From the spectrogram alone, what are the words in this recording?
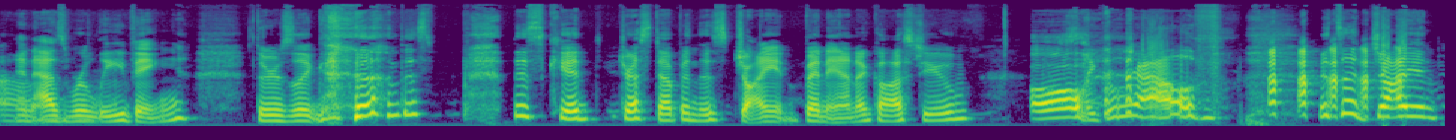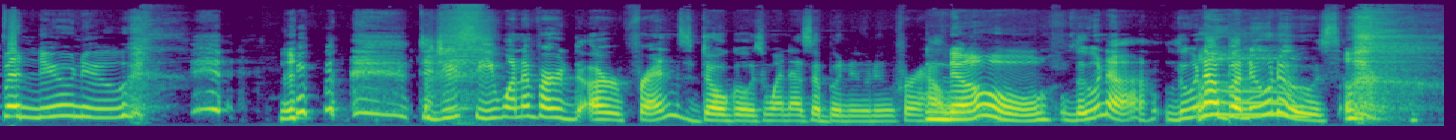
Um, and as we're oh. leaving, there's like this this kid dressed up in this giant banana costume. Oh, like Ralph, it's a giant banunu. Did you see one of our our friends' dogos went as a banunu for Halloween? No, Luna, Luna oh. banunus,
